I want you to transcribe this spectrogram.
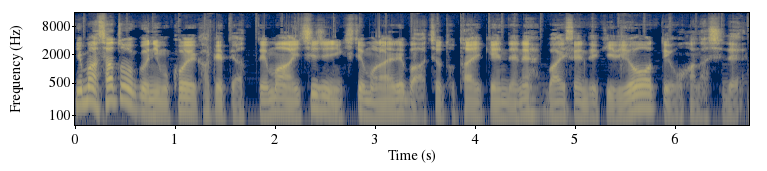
で、まあ佐藤くんにも声かけてあって、まあ1時に来てもらえればちょっと体験でね、焙煎できるよっていうお話で、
